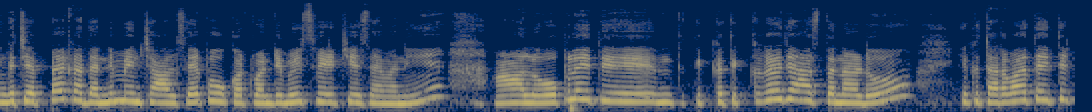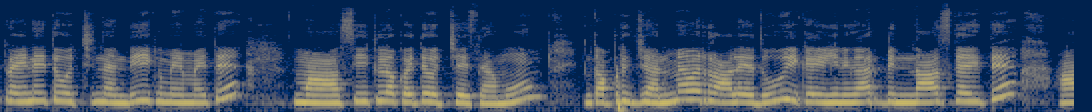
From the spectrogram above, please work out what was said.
ఇంకా చెప్పా కదండి మేము చాలాసేపు ఒక ట్వంటీ మినిట్స్ వెయిట్ చేసామని ఆ లోపలైతే ఇంత తిక్క తిక్కగా చేస్తున్నాడు. ఇక తర్వాత అయితే ట్రైన్ అయితే వచ్చిందండి. ఇక మేమైతే మా సీట్లోకి అయితే వచ్చేసాము. ఇంకా అప్పటికి జన్మ ఎవరు రాలేదు. ఇక ఈయన గారు బిందాస్గా అయితే ఆ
